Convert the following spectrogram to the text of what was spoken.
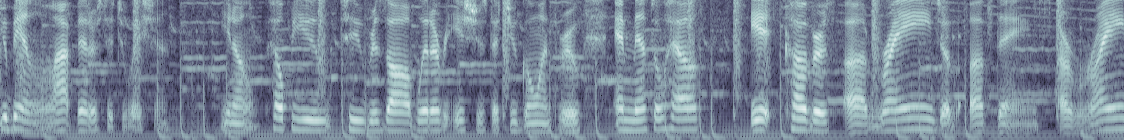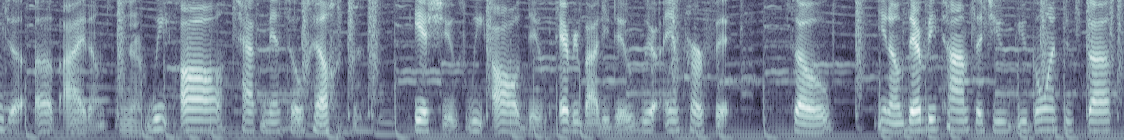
You'll be in a lot better situation you know, help you to resolve whatever issues that you're going through. And mental health, it covers a range of, of things, a range of, of items. Yeah. We all have mental health issues. We all do. Everybody do. We're imperfect. So, you know, there be times that you you're going through stuff.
